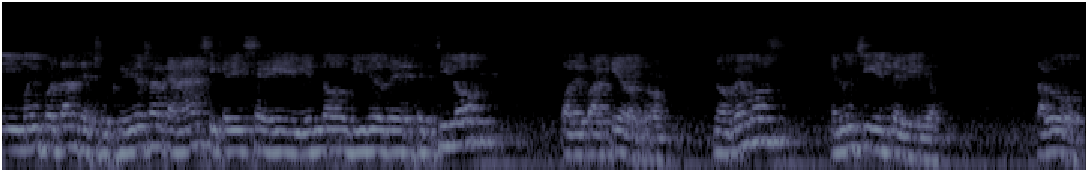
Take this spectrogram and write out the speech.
Y muy importante, suscribiros al canal si queréis seguir viendo vídeos de este estilo o de cualquier otro. Nos vemos en un siguiente vídeo. Hasta luego.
